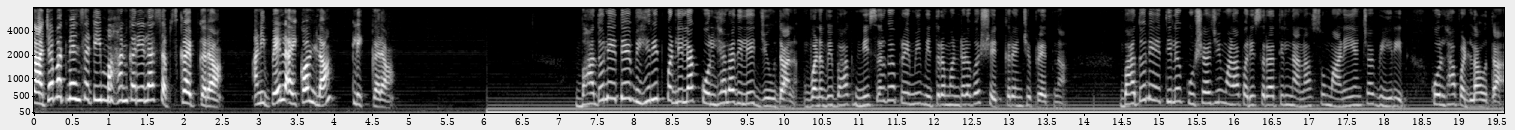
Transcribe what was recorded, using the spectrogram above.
ताज्या बातम्यांसाठी महान करेला सबस्क्राईब करा आणि बेल आयकॉनला क्लिक करा. भादोली येथे विहिरीत पडलेल्या कोल्ह्याला दिले जीवदान. वनविभाग निसर्गप्रेमी मित्रमंडळ व शेतकऱ्यांचे प्रयत्न. भादोली येथील कुशाजी मळा परिसरातील नानासो माने यांच्या विहिरीत कोल्हा पडला होता.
